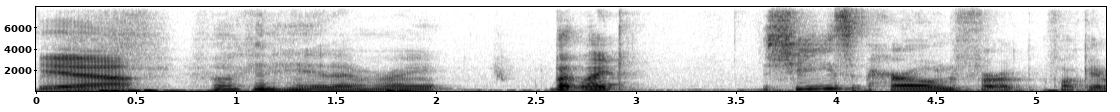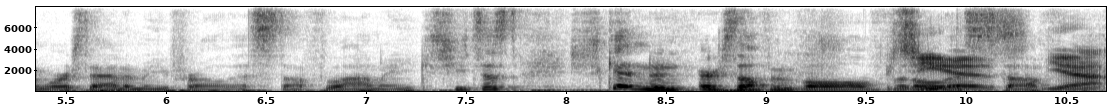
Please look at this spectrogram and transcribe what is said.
Yeah. fucking hate him, right? But like, she's her own for fucking worst enemy for all this stuff, Lammy. She's just she's getting herself involved with She all this is. stuff. Yeah.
